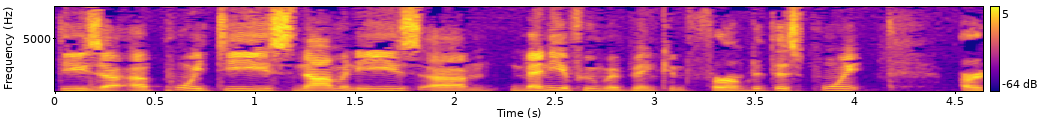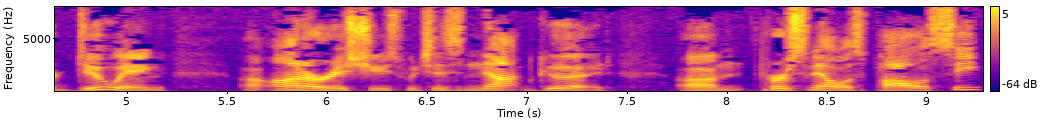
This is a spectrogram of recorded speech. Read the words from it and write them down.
these uh, appointees, nominees, um, many of whom have been confirmed at this point, are doing on our issues, which is not good. Um, personnel is policy.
